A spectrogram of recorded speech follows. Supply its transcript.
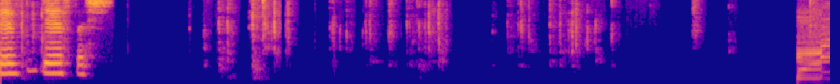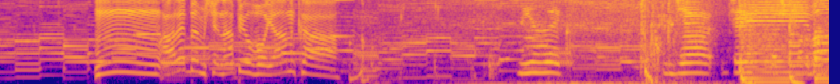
jest, gdzie jesteś? Mmm, ale bym się napił wojanka. Fizyks. Gdzie, gdzie jesteś, mordo?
